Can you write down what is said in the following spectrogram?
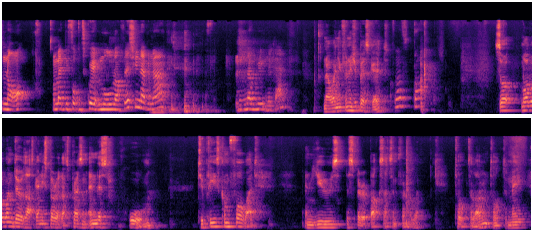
No. I might be fucking scraping mold off this, you never know. Never eaten again. Now, when you finish your biscuit, Oh, stop. so what we're going to do is ask any spirit that's present in this home to please come forward and use the spirit box that's in front of her. Talk to Lauren, talk to me,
